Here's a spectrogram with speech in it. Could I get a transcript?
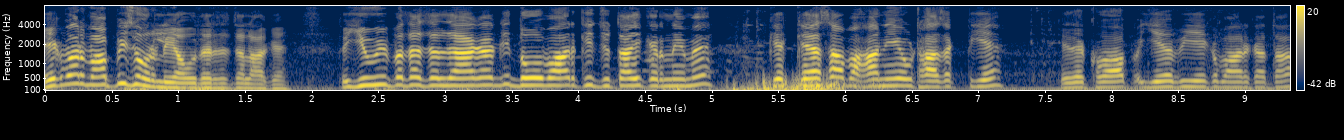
एक बार वापिस और लिया उधर से चला के। तो यूँ भी पता चल जाएगा कि दो बार की जुताई करने में कि कैसा वाहन ये उठा सकती है। ये देखो आप ये अभी एक बार का था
